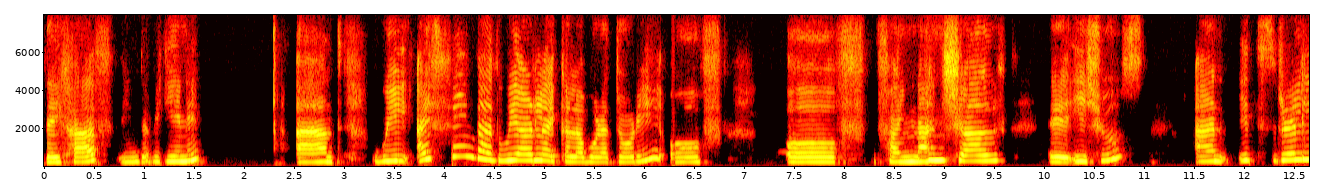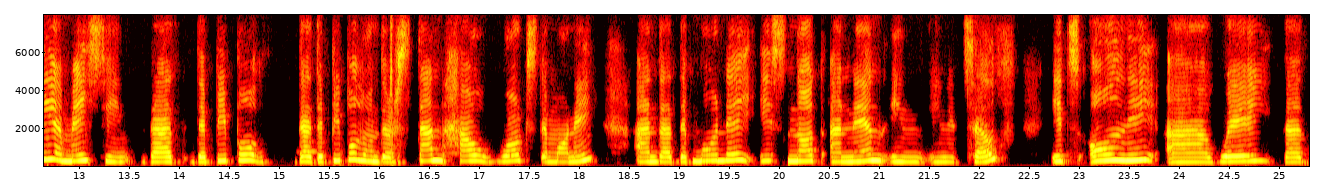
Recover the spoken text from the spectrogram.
they have in the beginning. And we, I think that we are like a laboratory of, of financial uh, issues and it's really amazing that the people that the people understand how works the money and that the money is not an end in, in itself. It's only a way that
